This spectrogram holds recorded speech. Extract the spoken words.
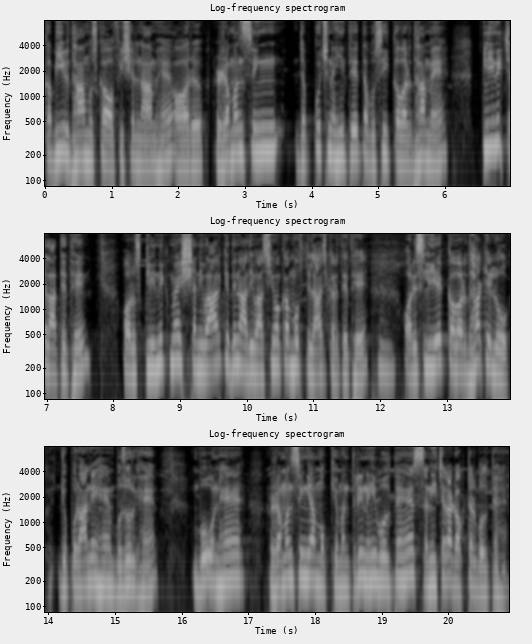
कबीर धाम उसका ऑफिशियल नाम है और रमन सिंह जब कुछ नहीं थे तब उसी कवर्धा में क्लिनिक चलाते थे और उस क्लिनिक में शनिवार के दिन आदिवासियों का मुफ़्त इलाज करते थे और इसलिए कवर्धा के लोग जो पुराने हैं बुज़ुर्ग हैं वो उन्हें रमन सिंह या मुख्यमंत्री नहीं बोलते हैं सनीचरा डॉक्टर बोलते हैं।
